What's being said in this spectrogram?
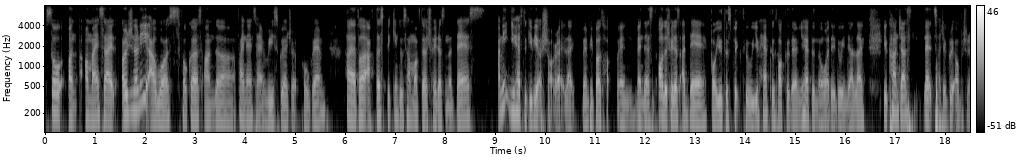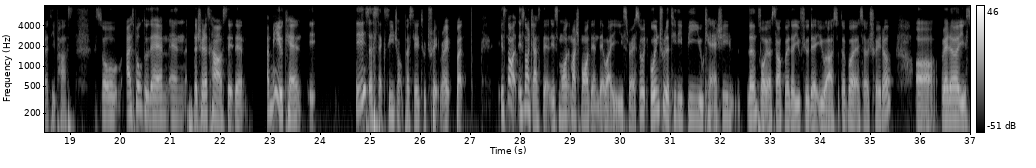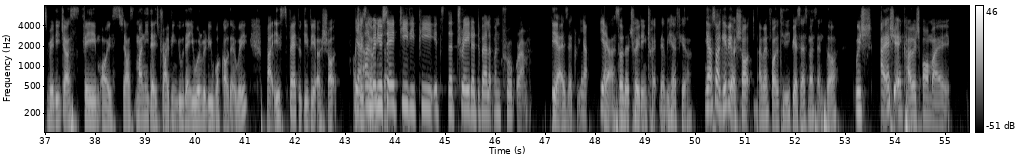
So on, on my side, originally I was focused on the finance and risk graduate program. However, after speaking to some of the traders on the desk, I mean, you have to give it a shot, right? Like when people talk, when when there's all the traders are there for you to speak to, you have to talk to them. You have to know what they do in their life. You can't just let such a great opportunity pass. So I spoke to them, and the traders kind of said that, I mean, you can. It, it is a sexy job per se to trade, right? But it's not it's not just that it's more much more than that what it is right? So going through the tdp you can actually learn for yourself whether you feel that you are suitable as a trader or whether it's really just fame or it's just money that is driving you then you won't really work out that way. But it's fair to give it a shot yeah and when reason. you say tdp it's the trader development program. Yeah exactly. Yeah yeah, yeah so the trading track that we have here. Yeah, so I gave it a shot. I went for the TDP assessment center, which I actually encourage all my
